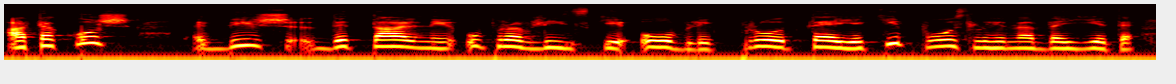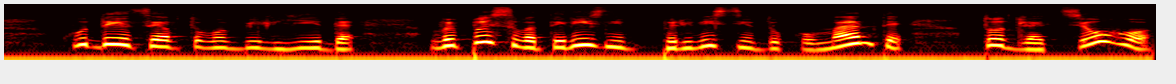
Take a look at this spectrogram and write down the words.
а також більш детальний управлінський облік про те, які послуги надаєте, куди цей автомобіль їде, виписувати різні первісні документи, то для цього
